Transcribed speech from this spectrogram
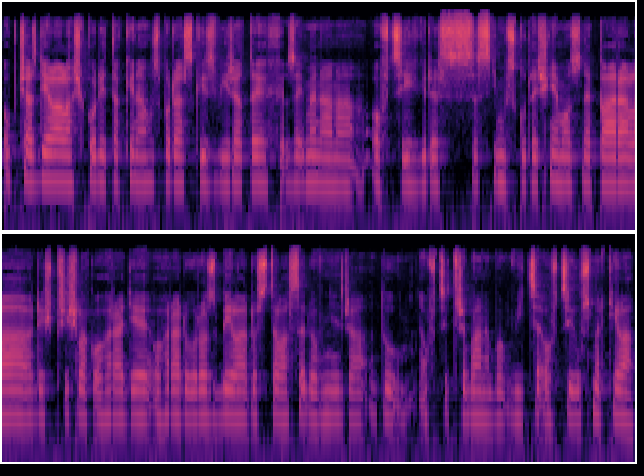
občas dělala škody taky na hospodářských zvířatech, zejména na ovcích, kde se s tím skutečně moc nepárala. Když přišla k ohradě, ohradu rozbila, dostala se dovnitř a tu ovci třeba nebo více ovcí usmrtila.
